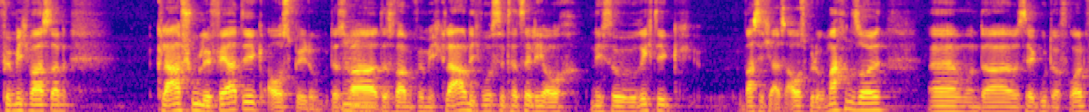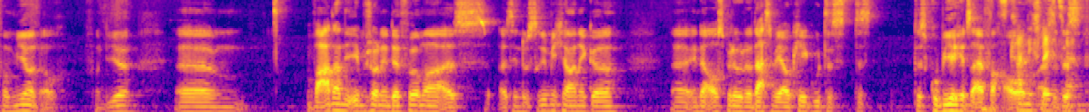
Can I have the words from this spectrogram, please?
für mich war es dann klar, Schule fertig, Ausbildung. Das, mhm. war, das war für mich klar und ich wusste tatsächlich auch nicht so richtig, was ich als Ausbildung machen soll. Ähm, und da ein sehr guter Freund von mir und auch von dir ähm, war dann eben schon in der Firma als, als Industriemechaniker äh, in der Ausbildung. Da dachten wir, okay, gut, das, das, das probiere ich jetzt einfach das auch. Kann nicht schlecht also das, sein.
